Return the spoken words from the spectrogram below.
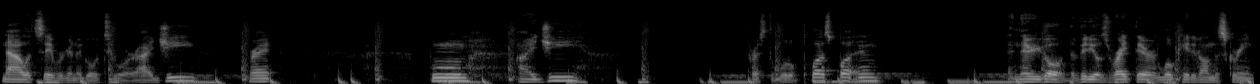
now let's say we're to go to our ig right? Boom ig press the little plus button and there you go. The video is right there located on the screen.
